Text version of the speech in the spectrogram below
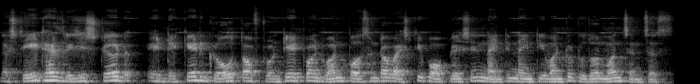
The state has registered a decade growth of 28.1% of ST population in 1991 to 2001 census.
